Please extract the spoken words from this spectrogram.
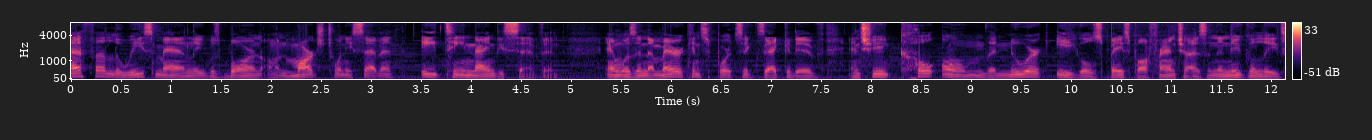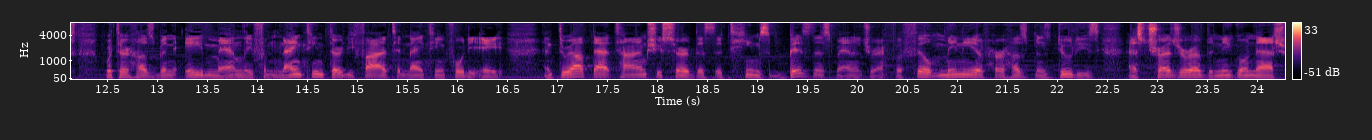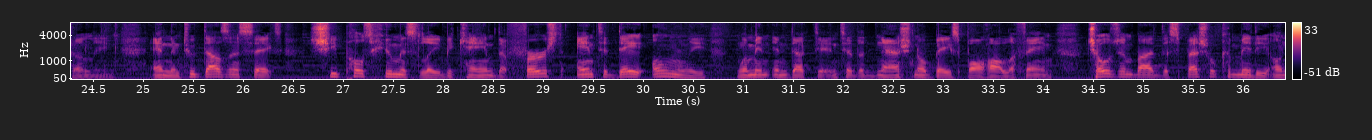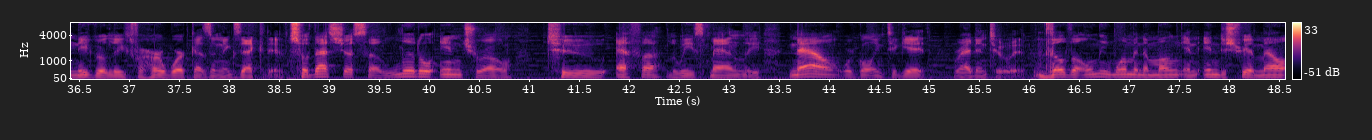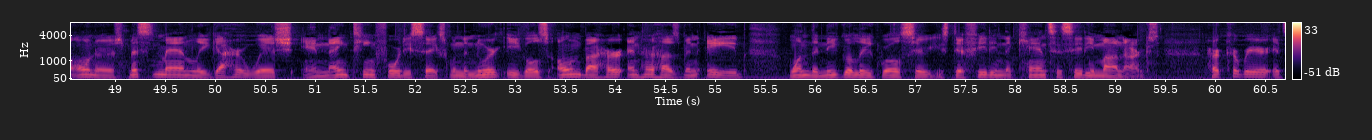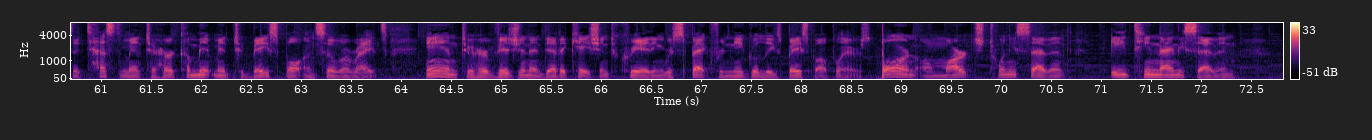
Effa Louise Manley was born on March 27, 1897 and was an American sports executive, and she co owned the Newark Eagles baseball franchise in the Negro Leagues with her husband Abe Manley from 1935 to 1948. And throughout that time, she served as the team's business manager and fulfilled many of her husband's duties as treasurer of the Negro National League. And in 2006, she posthumously became the first and today only woman inducted into the National Baseball Hall of Fame, chosen by the Special Committee on Negro Leagues for her work as an executive. So that's just a little intro to Effa Louise Manley. Now we're going to get right into it. Though the only woman among an industry of male owners, Mrs. Manley got her wish in 1946 when the Newark Eagles, owned by her and her husband Abe, won the Negro League World Series, defeating the Kansas City Monarchs. Her career is a testament to her commitment to baseball and civil rights, and to her vision and dedication to creating respect for Negro Leagues baseball players. Born on March 27, 1897,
